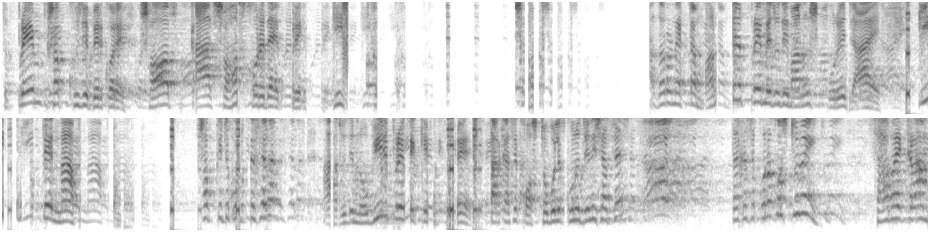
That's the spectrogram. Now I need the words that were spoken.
তো প্রেম সব খুঁজে বের করে সব কাজ সহজ করে দেয় প্রেম। কি সাধারণ একটা মানুষের প্রেমে যদি মানুষ পড়ে যায় কি করতে না সবকিছু করতেছে না। আর যদি নবীর প্রেমে কেউ পড়ে, তার কাছে কষ্ট বলে কোনো জিনিস আছে? তার কাছে কোনো কষ্ট নেই। সাহাবাই ক্রাম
